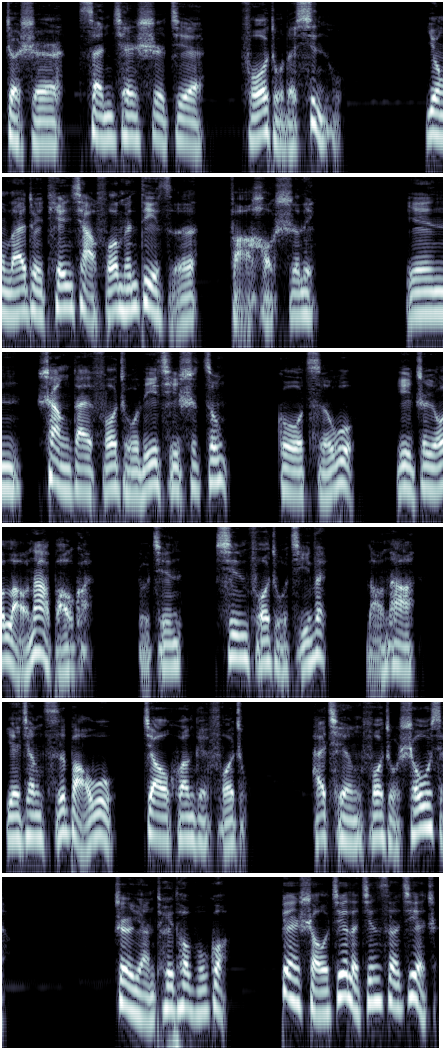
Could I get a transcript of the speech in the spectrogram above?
这是三千世界佛主的信物。”用来对天下佛门弟子法号施令，因上代佛主离奇失踪，故此物一直由老衲保管。如今新佛主即位，老衲也将此宝物交还给佛主，还请佛主收下。志远推脱不过，便手接了金色戒指，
